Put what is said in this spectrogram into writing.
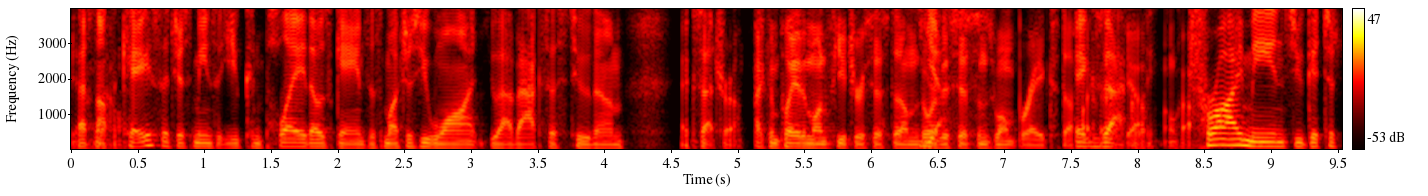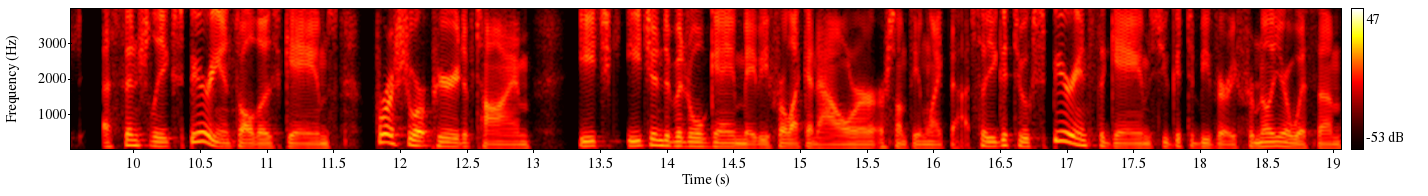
That's not the case. It just means that you can play those games as much as you want. You have access to them, etc. I can play them on future systems, or the systems won't break. Stuff like Exactly. that. Yeah. Okay. Try means you get to essentially experience all those games for a short period of time. Each each individual game maybe for like an hour or something like that. So you get to experience the games, you get to be very familiar with them.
